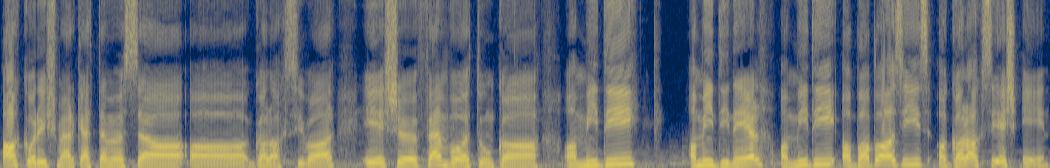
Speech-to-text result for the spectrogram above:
akkor ismerkedtem össze a, a Galaxival, és ö, fenn voltunk a, a MIDI, a MIDI-nél, a MIDI, a Baba Aziz, a Galaxy és én.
